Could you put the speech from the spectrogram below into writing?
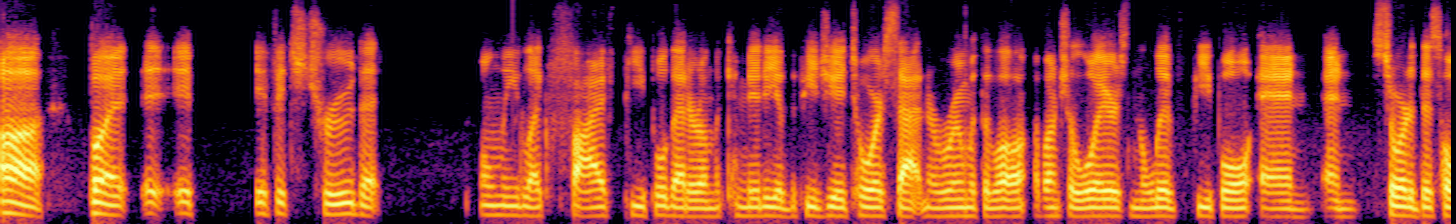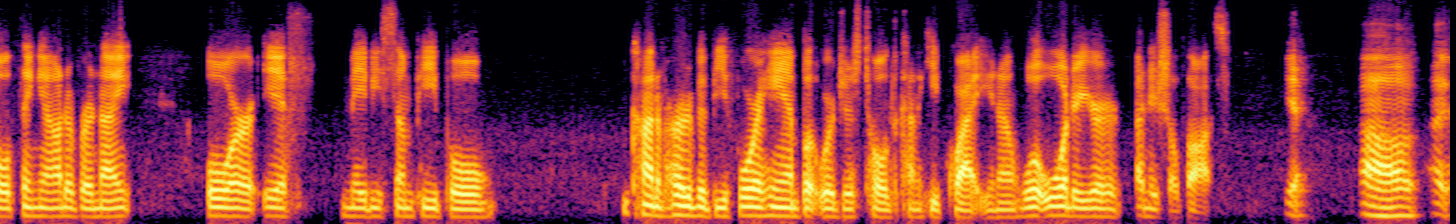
Uh, but if, if it's true that only like five people that are on the committee of the PGA Tour sat in a room with a, lo- a bunch of lawyers and the LIV people and and sorted this whole thing out overnight, or if maybe some people kind of heard of it beforehand, but were just told to kind of keep quiet. You know, what what are your initial thoughts? Yeah, uh, I,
